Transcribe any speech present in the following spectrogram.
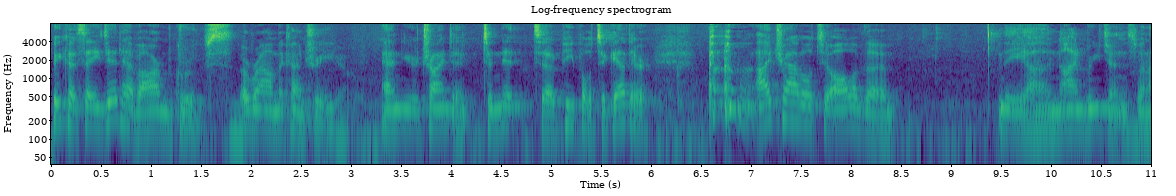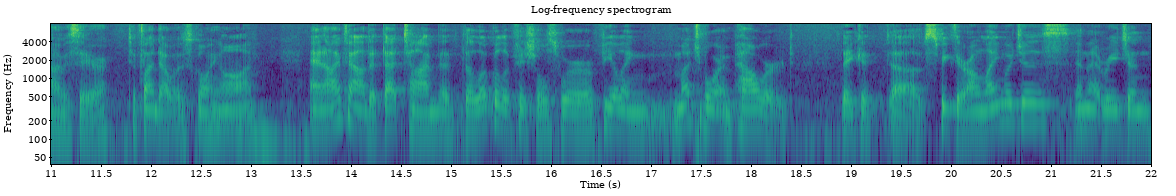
because they did have armed groups around the country, and you're trying to, to knit uh, people together. I traveled to all of the the uh, nine regions when I was there to find out what was going on. And I found at that time that the local officials were feeling much more empowered. They could uh, speak their own languages in that region.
